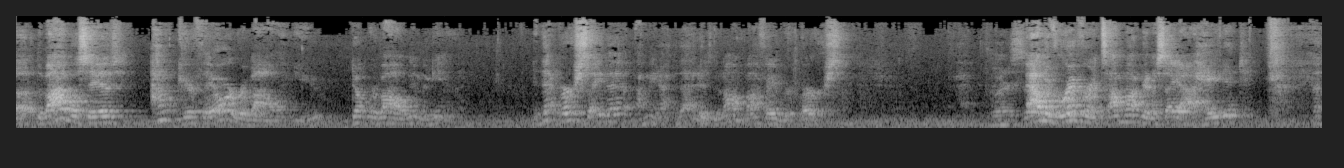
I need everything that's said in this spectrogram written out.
Uh, the Bible says, I don't care if they are reviling you, don't revile them again. Did that verse say that? I mean, that is not my favorite verse. Out of reverence, I'm not going to say I hate it,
